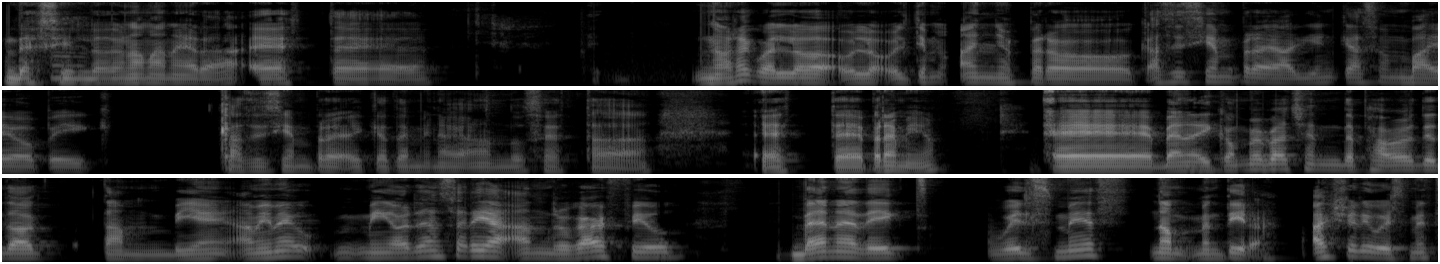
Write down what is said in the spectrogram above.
decirlo de una manera. Este no recuerdo los últimos años, pero casi siempre alguien que hace un biopic, casi siempre es el que termina ganándose esta, este premio. Eh, Benedict Cumberbatch en The Power of the Dog también. A mí me, mi orden sería Andrew Garfield, Benedict, Will Smith. No, mentira. Actually, Will Smith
